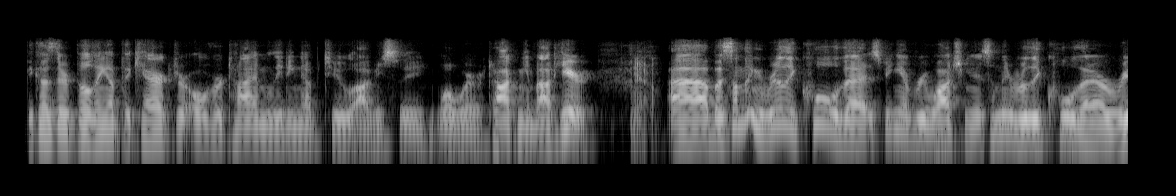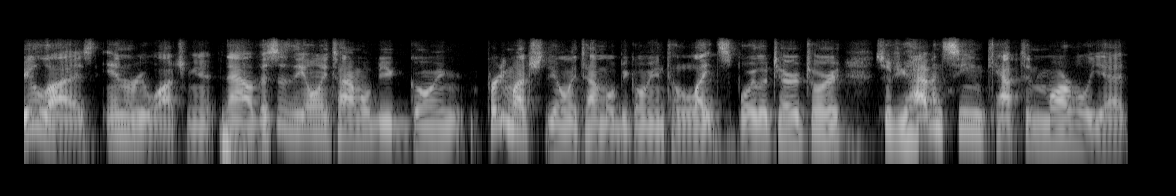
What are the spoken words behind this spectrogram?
because they're building up the character over time leading up to obviously what we're talking about here Yeah. uh, but something really cool that speaking of rewatching it something really cool that i realized in rewatching it now this is the only time we'll be going pretty much the only time we'll be going into light spoiler territory so if you haven't seen captain marvel yet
